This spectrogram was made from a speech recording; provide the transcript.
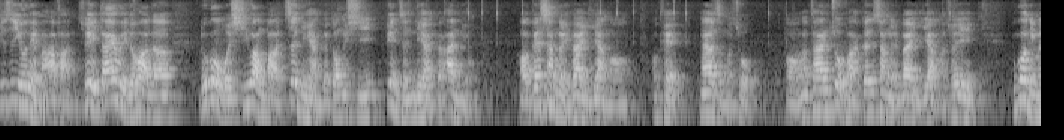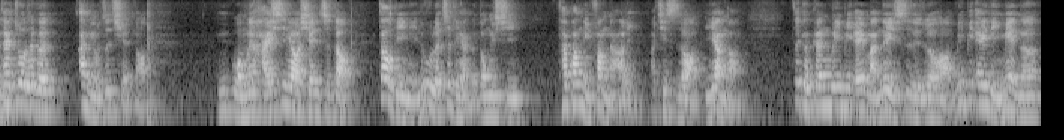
其实有点麻烦。所以待会的话呢，如果我希望把这两个东西变成两个按钮，哦，跟上个礼拜一样哦，OK，那要怎么做？哦，那当然做法跟上个礼拜一样啊，所以不过你们在做这个按钮之前哦，我们还是要先知道到底你录了这两个东西。它帮你放哪里啊？其实哦一样啊，这个跟 VBA 蛮类似的，就是哈 VBA 里面呢，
